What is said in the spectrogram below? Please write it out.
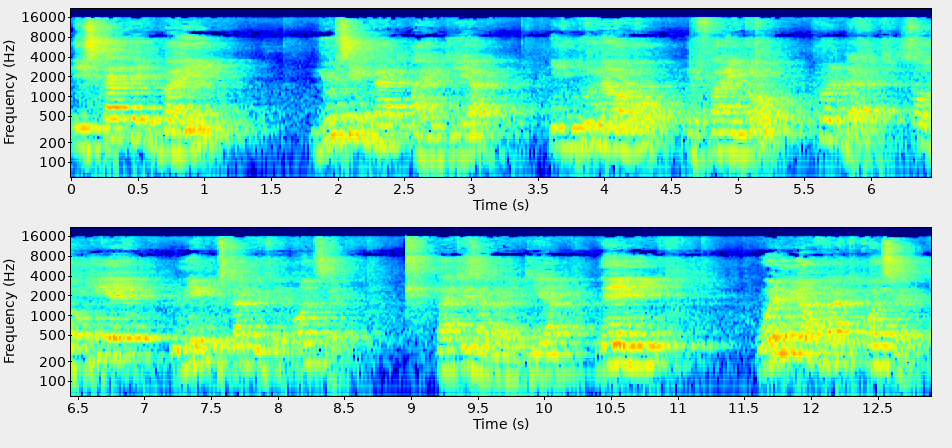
it started by using that idea into now a final product. So here you need to start with a concept. That is an idea. Then when you have that concept,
